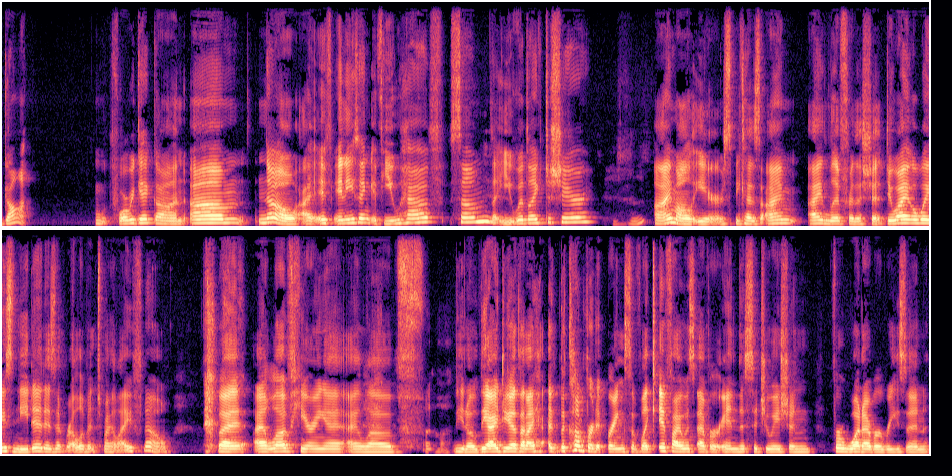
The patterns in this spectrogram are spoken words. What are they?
gone? Before we get gone, um, no. I, if anything, if you have some that you would like to share, I'm all ears because I'm I live for the shit. Do I always need it? Is it relevant to my life? No. But I love hearing it. I love Uh-huh. you know the idea that I the comfort it brings of like if I was ever in this situation for whatever reason,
